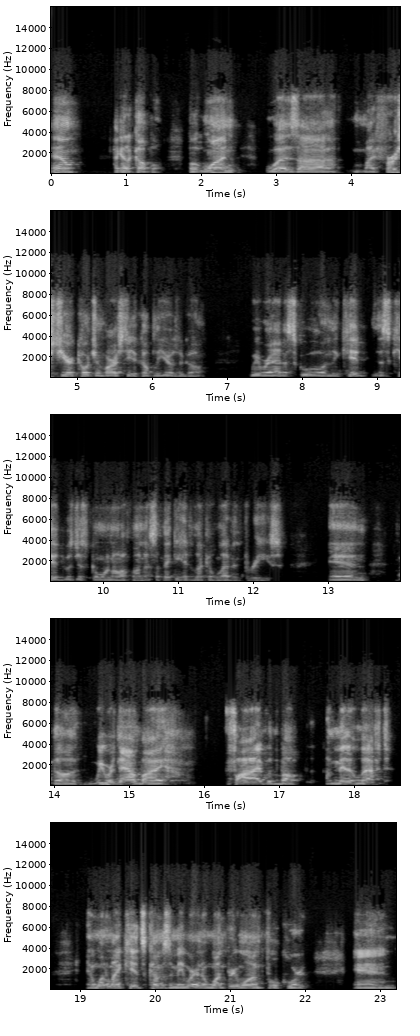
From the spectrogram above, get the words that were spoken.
know, I got a couple, but one was uh, my first year coaching varsity a couple of years ago. We were at a school, and the kid, this kid was just going off on us. I think he hit like 11 threes. And the we were down by five with about a minute left, and one of my kids comes to me. We're in a one-three-one full court, and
